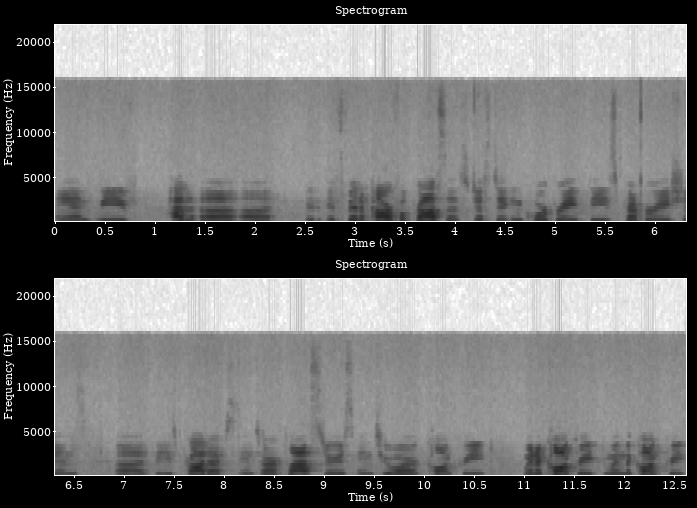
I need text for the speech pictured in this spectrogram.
and we've had a, a it, has been a powerful process just to incorporate these preparations, uh, these products into our plasters, into our concrete. When a concrete, when the concrete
